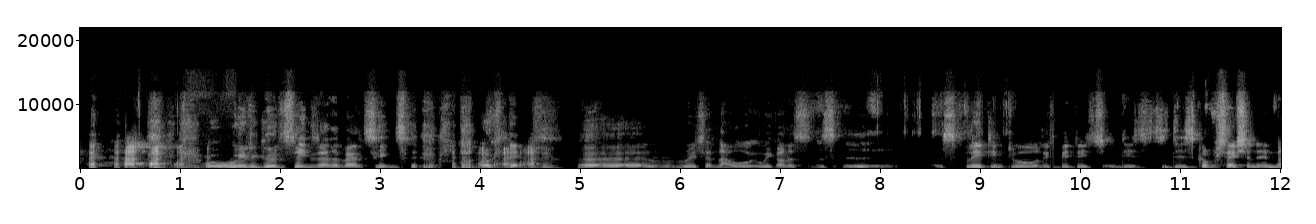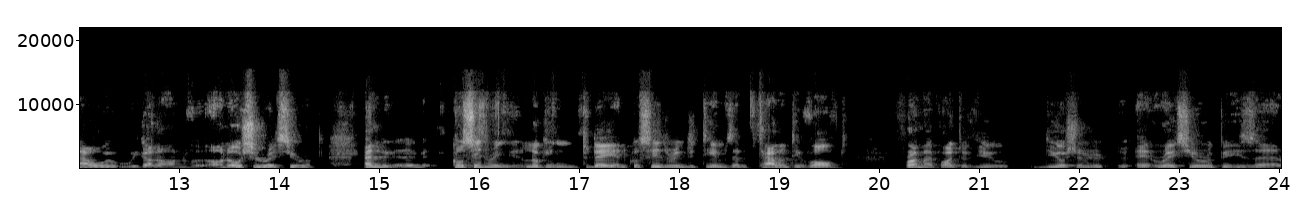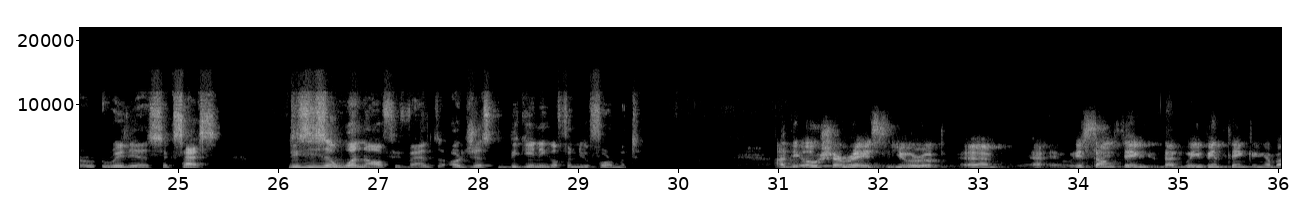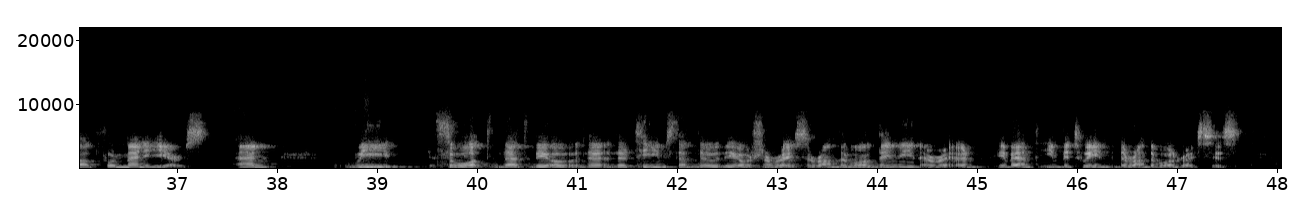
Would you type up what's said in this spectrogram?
With good things and bad things. okay, uh, uh, uh, Richard. Now we're gonna uh, split into a little bit this this, this conversation, and now we're gonna on on Ocean Race Europe, and uh, considering looking today and considering the teams and talent involved, from my point of view, the Ocean Race Europe is really a success this is a one-off event or just the beginning of a new format? Uh, the Ocean Race Europe um, uh, is something that we've been thinking about for many years, and we thought that the, the the teams that do the ocean race around the world they need a, an event in between the round the world races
